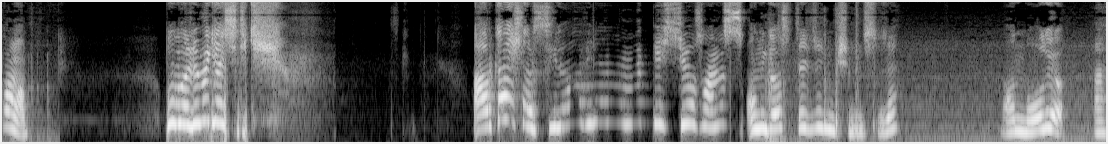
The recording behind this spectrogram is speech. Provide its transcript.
Tamam. Bu bölümü geçtik. Arkadaşlar silah filan almak istiyorsanız onu göstereceğim şimdi size. Lan ne oluyor? Heh.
